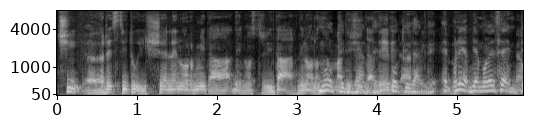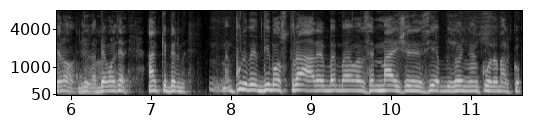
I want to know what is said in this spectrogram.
ci eh, restituisce l'enormità dei nostri ritardi, no? la molti ritardi, dei ritardi. ritardi. Eh, ma noi abbiamo l'esempio, abbiamo, no? abbiamo l'esempio, anche per, pure per dimostrare, se mai ce ne sia bisogno ancora Marco,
